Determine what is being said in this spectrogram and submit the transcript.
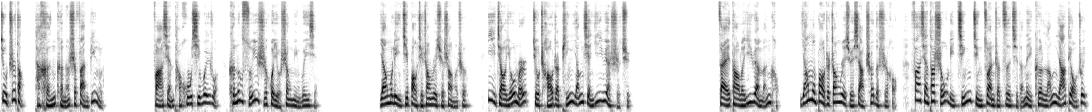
就知道他很可能是犯病了。发现他呼吸微弱，可能随时会有生命危险。杨木立即抱起张瑞雪上了车，一脚油门就朝着平阳县医院驶去。在到了医院门口，杨木抱着张瑞雪下车的时候，发现他手里紧紧攥着自己的那颗狼牙吊坠。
